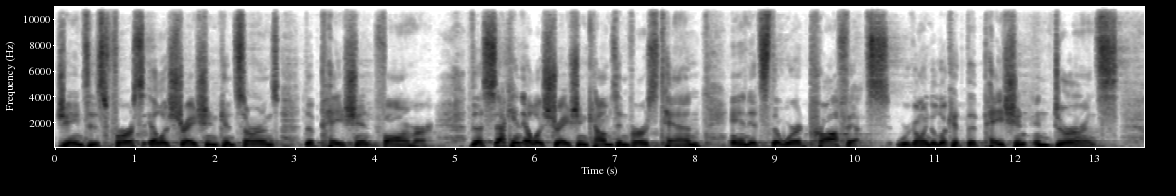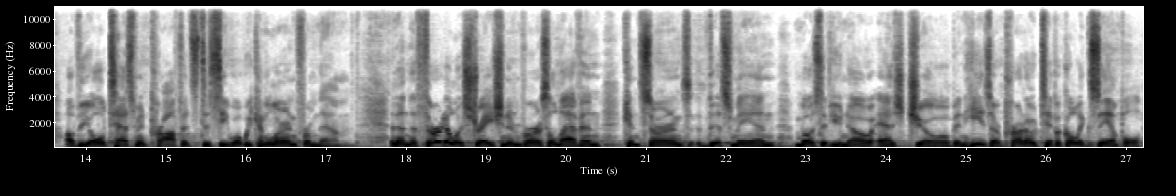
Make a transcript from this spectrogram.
James's first illustration concerns the patient farmer. The second illustration comes in verse 10, and it's the word prophets. We're going to look at the patient endurance of the Old Testament prophets to see what we can learn from them. And then the third illustration in verse 11 concerns this man most of you know as Job. And he's a prototypical example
